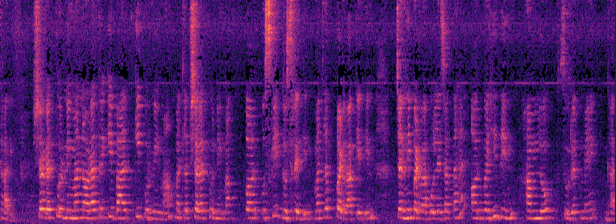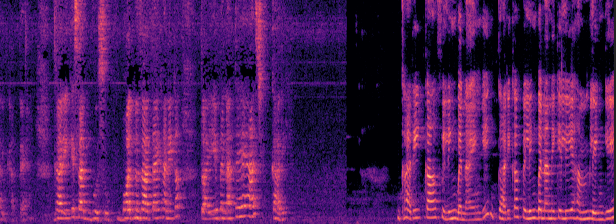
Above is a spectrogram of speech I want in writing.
घारी शरद पूर्णिमा, नवरात्रि के बाद की पूर्णिमा मतलब शरद पूर्णिमा और उसके दूसरे दिन मतलब पड़वा के दिन, चन्नी पड़वा बोले जाता है और वही दिन हम लोग सूरत में घारी खाते हैं। घारी के साथ भूसू, बहुत मज़ा आता है खाने का। तो आइए बनाते हैं आज घारी घारी का फिलिंग बनाएँगे। घारी का फिलिंग बनाने के लिए हम लेंगे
